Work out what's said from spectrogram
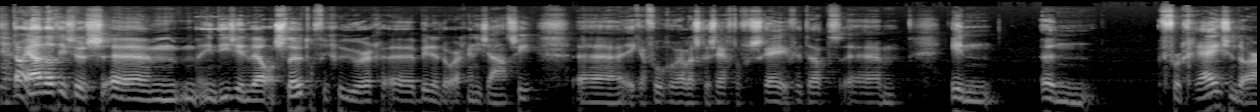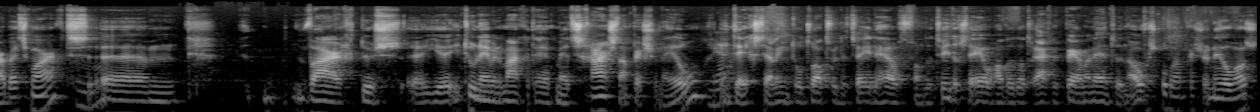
Ja. Nou ja, dat is dus um, in die zin wel een sleutelfiguur uh, binnen de organisatie. Uh, ik heb vroeger wel eens gezegd of geschreven dat um, in een vergrijzende arbeidsmarkt. Mm -hmm. um, waar dus uh, je in toenemende maken hebt met schaarste aan personeel. Ja. In tegenstelling tot wat we de tweede helft van de 20e eeuw hadden, dat er eigenlijk permanent een overschot aan personeel was.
